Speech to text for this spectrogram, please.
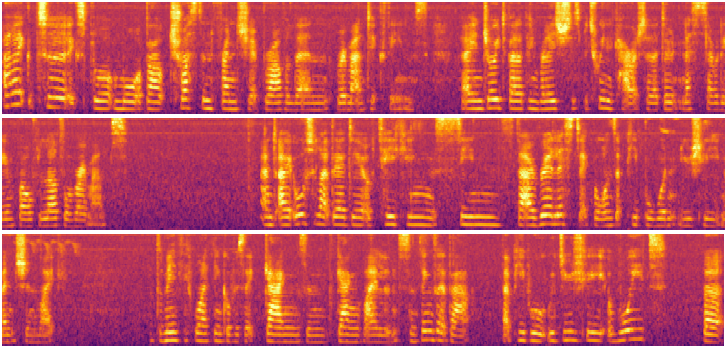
I like to explore more about trust and friendship rather than romantic themes. I enjoy developing relationships between the character that don't necessarily involve love or romance. And I also like the idea of taking scenes that are realistic but ones that people wouldn't usually mention like the main thing one I think of is like gangs and gang violence and things like that that people would usually avoid but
